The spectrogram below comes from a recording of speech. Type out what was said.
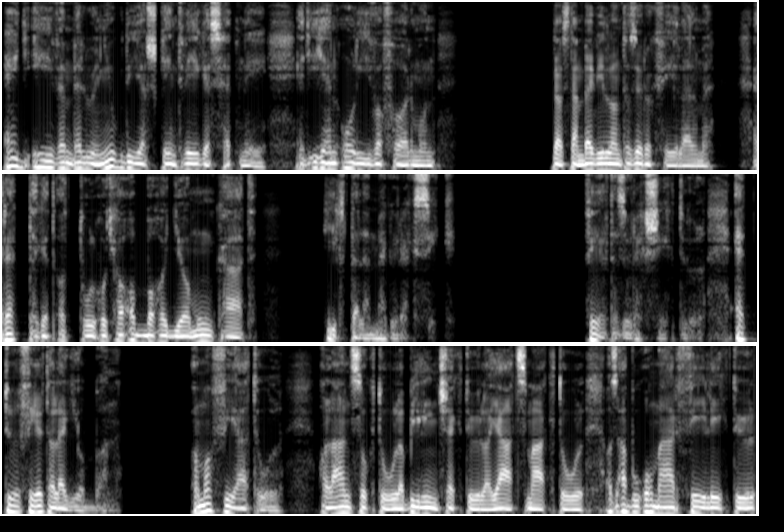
Egy éven belül nyugdíjasként végezhetné egy ilyen olívafarmon, de aztán bevillant az örök félelme. Retteget attól, hogy ha abba hagyja a munkát, hirtelen megöregszik. Félt az öregségtől, ettől félt a legjobban. A maffiától, a láncoktól, a bilincsektől, a játszmáktól, az Abu Omar féléktől,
